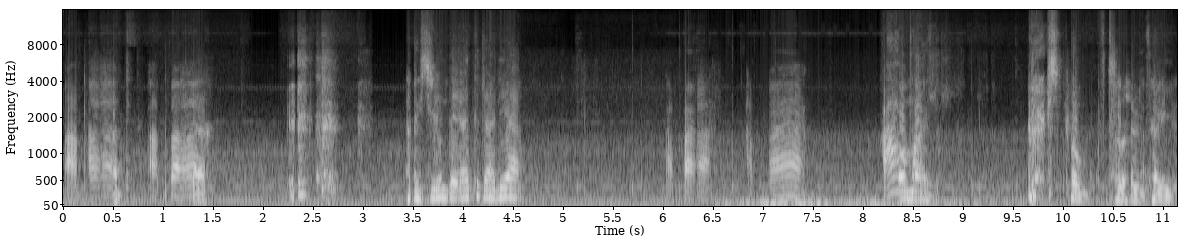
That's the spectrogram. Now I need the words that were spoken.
아빠, 아들. 아빠, 야. 당신은 내 아들 아니야 아빠, 아빠. 엄마. 시험 저 사람 이상해.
